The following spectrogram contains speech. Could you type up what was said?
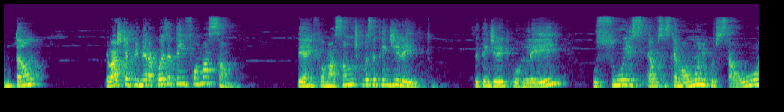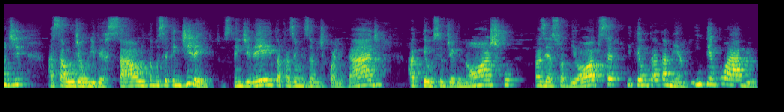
Então, eu acho que a primeira coisa é ter informação. Ter a informação de que você tem direito você tem direito por lei, o SUS é um sistema único de saúde, a saúde é universal, então você tem direito. Você tem direito a fazer um exame de qualidade, a ter o seu diagnóstico, fazer a sua biópsia e ter um tratamento em tempo hábil.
